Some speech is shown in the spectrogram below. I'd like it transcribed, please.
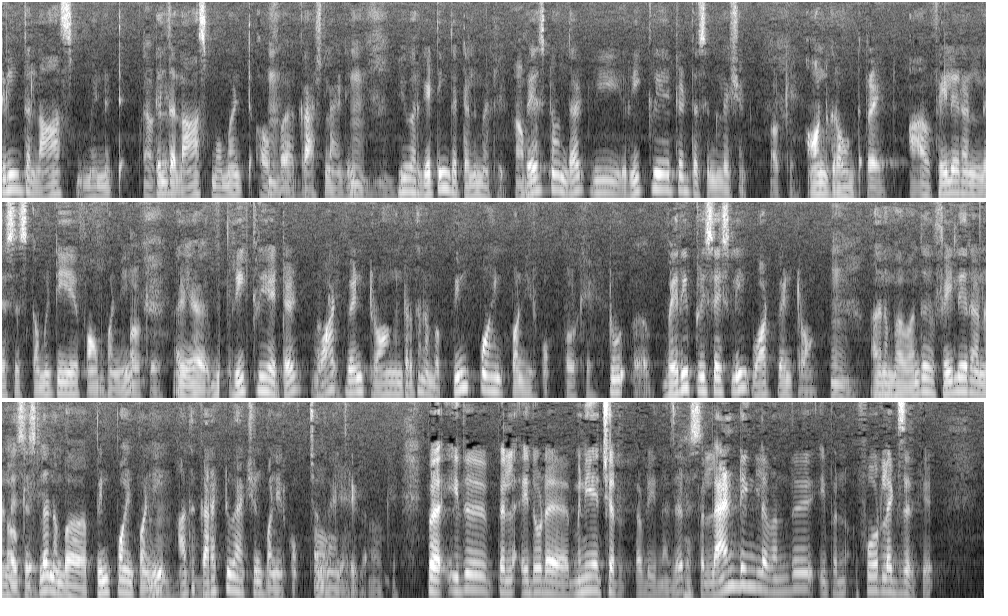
till the last minute till the last moment of crash landing we are getting the telemetry based on that we recreated the simulation okay on ground right failure analysis கமிட்டியே form பண்ணி Okay. Recreated what went ராங்ன்றதை நம்ம pin point பண்ணியிருக்கோம் okay to very precisely what went wrong அது நம்ம வந்து failure அனாலிசிஸ்ல நம்ம pin point பண்ணி அதை கரெக்டிவ் ஆக்ஷன் பண்ணியிருக்கோம் சந்திரயான் த்ரீல ஓகே இப்போ இது இதோட மினியேச்சர் அப்படின்னா சார் இப்போ லேண்டிங்ல வந்து இப்போ ஃபோர் லெக்ஸ் இருக்கு.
